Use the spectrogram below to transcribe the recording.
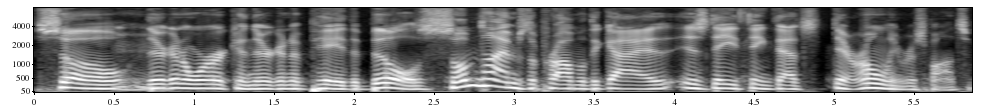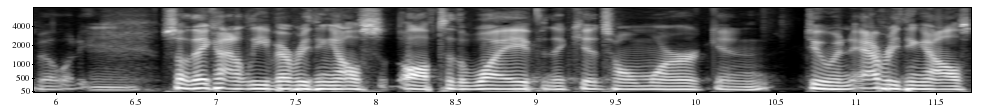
So mm-hmm. they're going to work and they're going to pay the bills. Sometimes the problem with the guy is they think that's their only responsibility. Mm. So they kind of leave everything else off to the wife and the kids' homework and doing everything else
